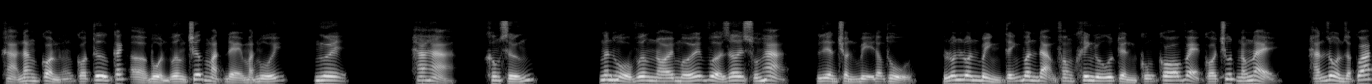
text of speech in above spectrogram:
khả năng còn có tư cách ở bổn vương trước mặt để mặt mũi, ngươi. Ha ha, không xứng. Ngân Hổ Vương nói mới vừa rơi xuống hạ, liền chuẩn bị động thủ, luôn luôn bình tĩnh vân đạm phong khinh ưu tuyển cũng có vẻ có chút nóng nảy, hắn rồn dập quát,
